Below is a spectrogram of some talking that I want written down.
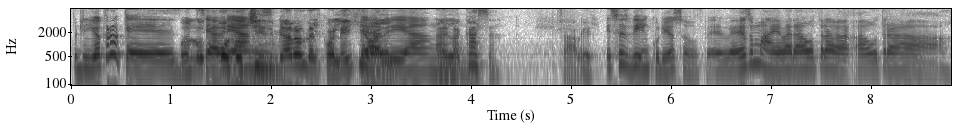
Pero yo creo que o lo, se habrían, o lo chismearon del colegio a la casa. Ver. Eso es bien curioso. Eh, Eso me va a llevar a, otra, a, otra,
